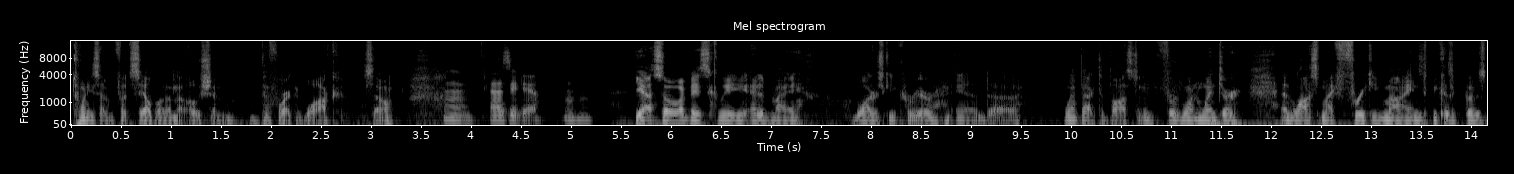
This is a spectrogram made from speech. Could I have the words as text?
27 foot sailboat on the ocean before I could walk. So Hmm. As you do. hmm yeah, so I basically ended my water ski career and uh, went back to Boston for one winter and lost my freaking mind because it goes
